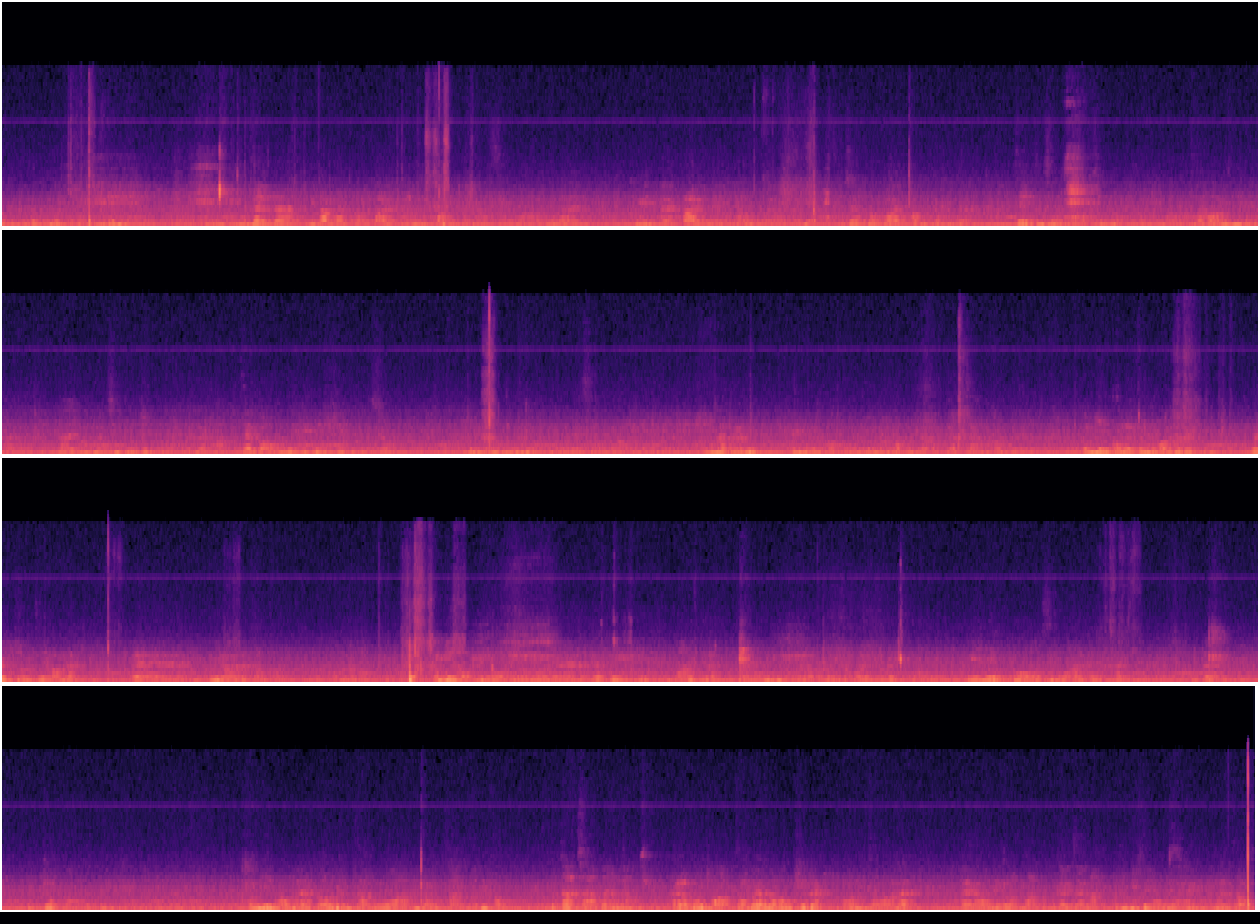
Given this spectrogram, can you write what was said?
以去咗做呢啲。咁即係咧，其他咧就打入嚟嗰啲方程啊、笑話嗰啲咧係佢誒打入嚟有誒，即係 provide content 嘅，即係自信學書讀幾多幾多，或者可以係類似 YouTube 咁樣咧嚇，即係講好啲 A B C 嘅時候，要嗰啲唔同嘅笑話。咁咧佢譬如佢學好咁樣啦，佢就就賺分嘅。咁然後咧，佢又可以 rate 咗之後咧，咁然后譬如我哋诶一啲关于咧，一啲关咧我哋又可以去嘅呢一个笑话咧，系诶庆祝嗰啲咁样。咁然后咧，嗰个引赞嘅话，佢引赞嗰啲分，但系查分有咩好处？睇下冇错，有咩好处咧？我哋就话咧，诶，我哋要谂下咁计仔啦。咁于是我哋譬如咧就。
